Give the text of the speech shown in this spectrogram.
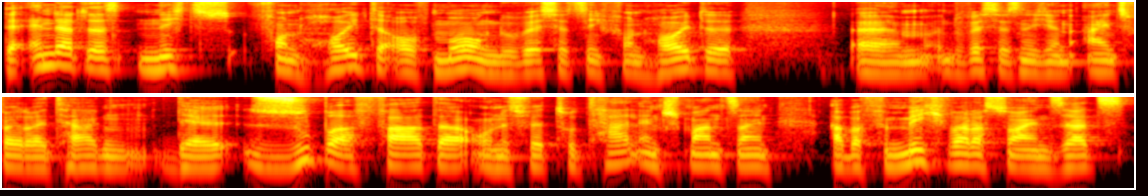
Der ändert das nichts von heute auf morgen. Du wirst jetzt nicht von heute ähm, du wirst jetzt nicht in ein, zwei, drei Tagen der Supervater und es wird total entspannt sein. Aber für mich war das so ein Satz,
